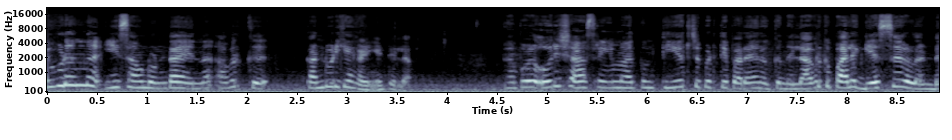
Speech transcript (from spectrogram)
എവിടുന്ന് ഈ സൗണ്ട് ഉണ്ടായെന്ന് അവർക്ക് കണ്ടുപിടിക്കാൻ കഴിഞ്ഞിട്ടില്ല. അപ്പോൾ ഒരു ശാസ്ത്രജ്ഞന്മാർക്കും തീർച്ചപ്പെടുത്തി പറയാൻ ഒക്കുന്നില്ല. അവർക്ക് പല ഗസ്സുകളുണ്ട്.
